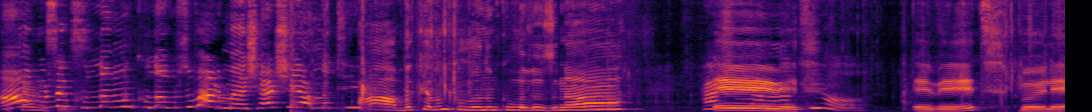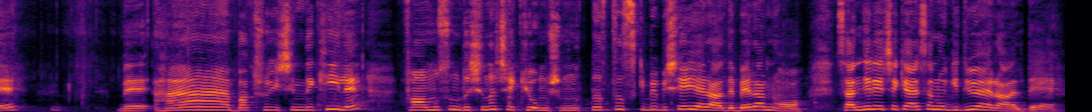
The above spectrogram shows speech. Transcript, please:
Bakar Aa burada mısınız? kullanım kılavuzu varmış. Her şeyi anlatıyor. Aa bakalım kullanım kılavuzuna. Her şeyi Evet. anlatıyor. Evet böyle. Ve ha bak şu içindekiyle fanusun dışına çekiyormuşum. Mıknatıs gibi bir şey herhalde Beren o. Sen nereye çekersen o gidiyor herhalde.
